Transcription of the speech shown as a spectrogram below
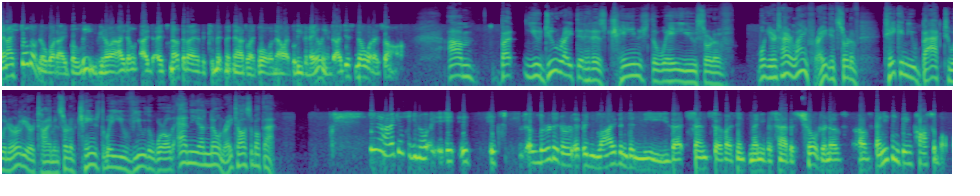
and I still don't know what I believe. You know, I don't. I, it's not that I have a commitment now to like, well, now I believe in aliens. I just know what I saw. Um, but you do write that it has changed the way you sort of, well, your entire life, right? It's sort of taken you back to an earlier time and sort of changed the way you view the world and the unknown, right? Tell us about that. Yeah, I guess you know it. it it's alerted or enlivened in me that sense of I think many of us have as children of of anything being possible.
